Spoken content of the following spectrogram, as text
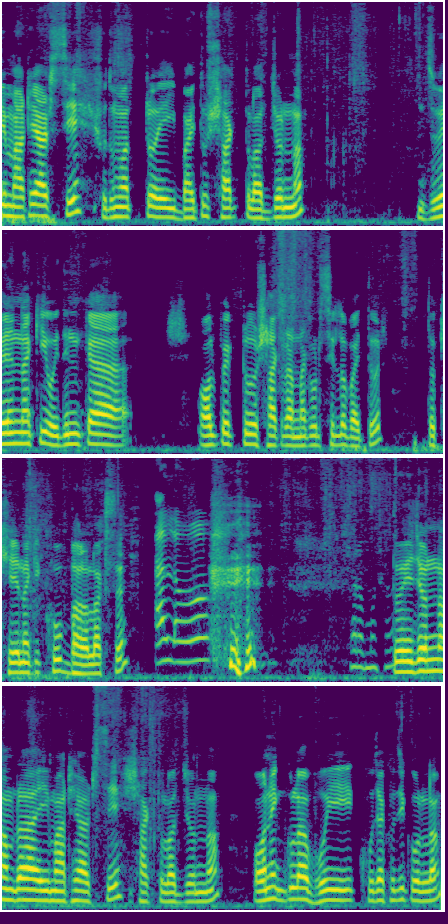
এই মাঠে আসছি শুধুমাত্র এই বাইতুর শাক তোলার জন্য। জুয়ের নাকি ওই দিনকা অল্প একটু শাক রান্না করছিল বাইতুর। তো খেয়ে নাকি খুব ভালো লাগছে। তো এই জন্য আমরা এই মাঠে আসছি শাক তোলার জন্য। অনেকগুলা ভুঁই খোঁজাখুঁজি করলাম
